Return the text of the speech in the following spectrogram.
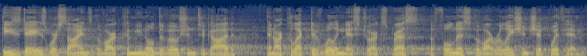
These days were signs of our communal devotion to God and our collective willingness to express the fullness of our relationship with Him.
